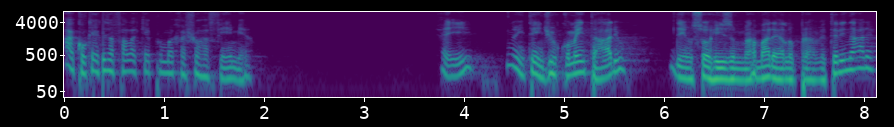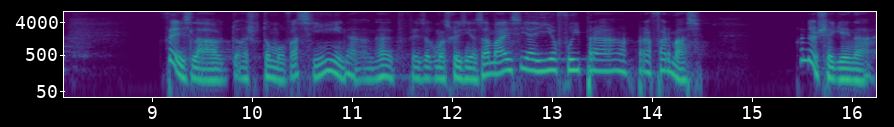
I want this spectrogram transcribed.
Ah, qualquer coisa fala que é pra uma cachorra fêmea. Aí não entendi o comentário, dei um sorriso amarelo pra veterinária. Fez lá, acho que tomou vacina, né? Fez algumas coisinhas a mais, e aí eu fui pra, pra farmácia. Quando eu cheguei na,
